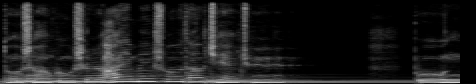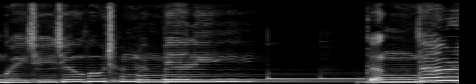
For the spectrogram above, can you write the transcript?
多少故事还没说到结局，不问归期就不承认别离，等到人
